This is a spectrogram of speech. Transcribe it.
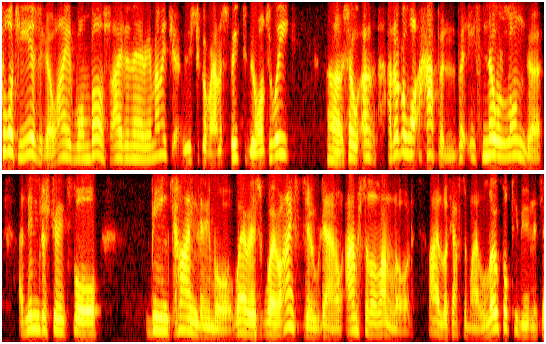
40 years ago, I had one boss. I had an area manager who used to go around and speak to me once a week. Uh, so uh, I don't know what happened, but it's no longer an industry for being kind anymore. Whereas where I do now, I'm still a landlord. I look after my local community.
